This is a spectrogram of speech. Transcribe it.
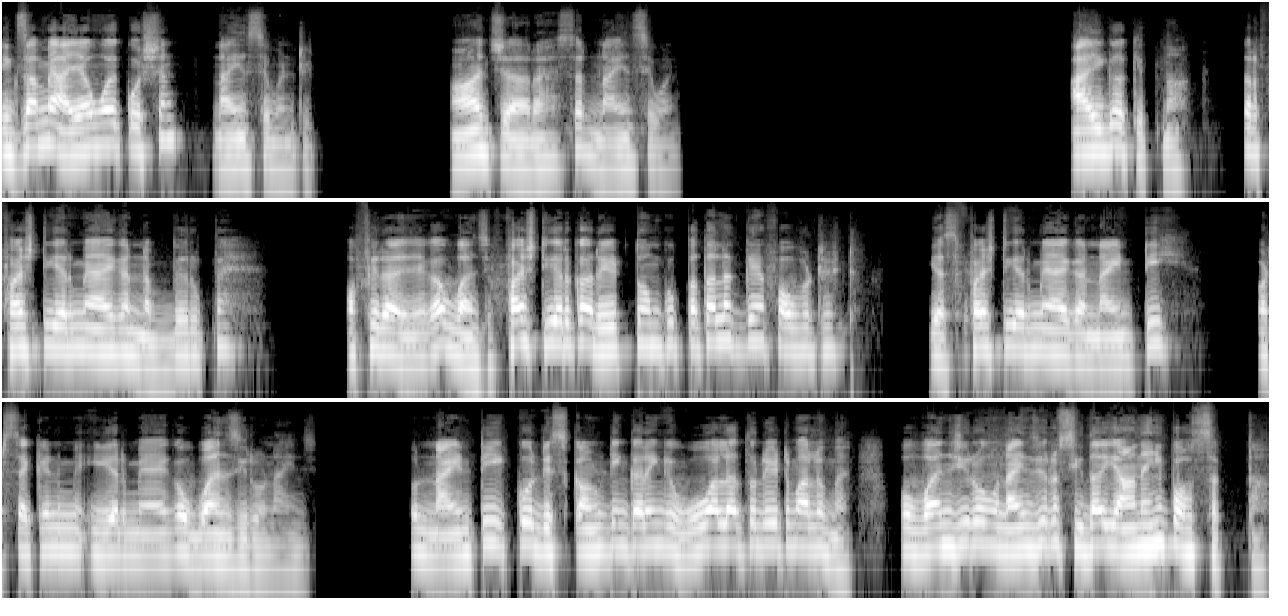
एग्ज़ाम में आया हुआ है क्वेश्चन? नाइन सेवेंटी टू। आज जा रहा है सर, नाइन सेवेंटी आएगा कितना? सर फ़र्स्ट ईयर में आएगा नब्बे रुपए और फिर आ जाएगा वन से। फ़र्स्ट ईयर का रेट तो हमको पता लग गया forward rate yes first year में आएगा नाइन्टी और सेकेंड में ईयर में आएगा वन ज़ीरो नाइन तो नाइन्टी को डिस्काउंटिंग करेंगे, वो वाला तो रेट मालूम है। वो वन ज़ीरो नाइन ज़ीरो सीधा यहाँ नहीं पहुँच सकता।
